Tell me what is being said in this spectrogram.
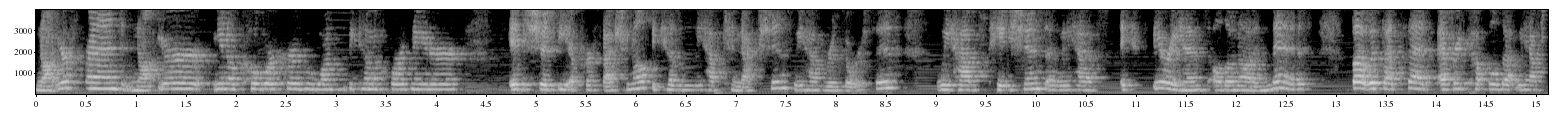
not your friend not your you know coworker who wants to become a coordinator it should be a professional because we have connections, we have resources, we have patience, and we have experience, although not in this. But with that said, every couple that we have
